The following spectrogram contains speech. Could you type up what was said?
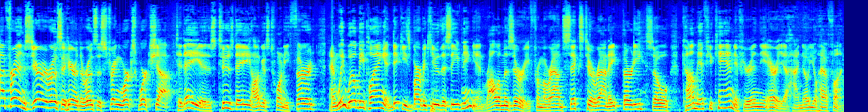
My friends. Jerry Rosa here in the Rosa String Works Workshop. Today is Tuesday, August 23rd, and we will be playing at Dickey's Barbecue this evening in Rolla, Missouri from around 6 to around 8.30. So come if you can, if you're in the area. I know you'll have fun.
